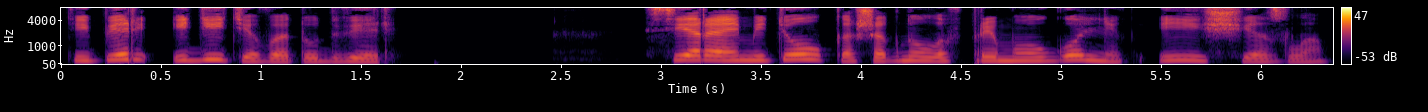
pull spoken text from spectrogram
Теперь идите в эту дверь. Серая метелка шагнула в прямоугольник и исчезла.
